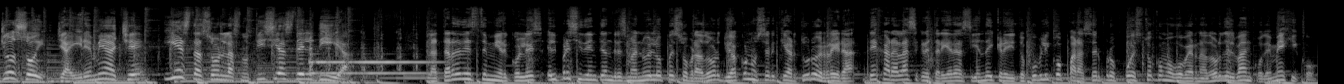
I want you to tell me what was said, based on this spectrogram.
Yo soy Jair MH y estas son las noticias del día. La tarde de este miércoles, el presidente Andrés Manuel López Obrador dio a conocer que Arturo Herrera dejará la Secretaría de Hacienda y Crédito Público para ser propuesto como gobernador del Banco de México.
